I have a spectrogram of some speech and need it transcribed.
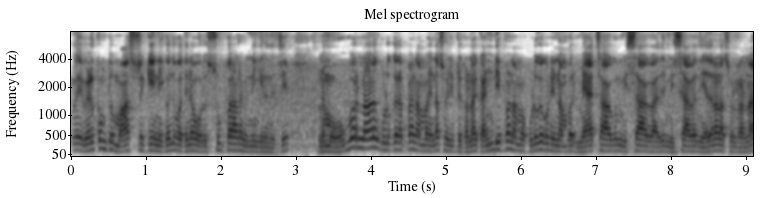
வெல்கம் டு மாஸ்டர் கே இன்றைக்கி வந்து பார்த்திங்கன்னா ஒரு சூப்பரான வின்னிங் இருந்துச்சு. நம்ம ஒவ்வொரு நாளும் கொடுக்குறப்ப நம்ம என்ன சொல்லிட்டு இருக்கோம்னா கண்டிப்பாக நம்ம கொடுக்கக்கூடிய நம்பர் மேட்ச் ஆகும் மிஸ் ஆகாது மிஸ் ஆகாது எதனால் சொல்கிறேன்னா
